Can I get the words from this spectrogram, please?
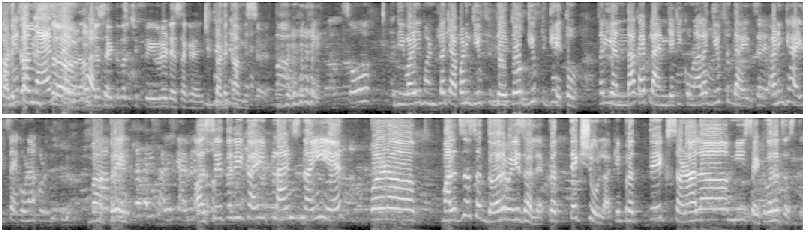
तडका असं plan मिसळ. करून आमच्या खातो. सेटवरची फेवरेट आहे सगळ्यांची तडका मिसळ. सो दिवाळी म्हटलं की आपण गिफ्ट देतो गिफ्ट घेतो. तर यंदा काय प्लॅन घ्या की कोणाला गिफ्ट द्यायचंय आणि घ्यायचंय कोणाकडून? बापरे. असे तरी काही प्लॅन्स नाहीयेत. पण अं, मला जसं दरवेळी झालंय प्रत्येक शोला की प्रत्येक सणाला मी सेटवरच असते.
